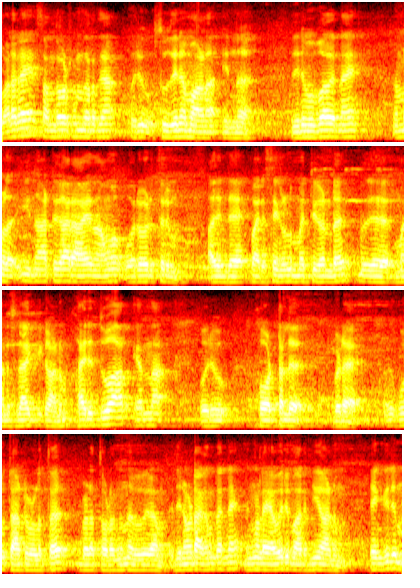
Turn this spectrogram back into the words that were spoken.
വളരെ സന്തോഷം നിറഞ്ഞ ഒരു സുദിനമാണ് ഇന്ന്. ഇതിനു മുമ്പ് തന്നെ നമ്മൾ ഈ നാട്ടുകാരായ നാം ഓരോരുത്തരും അതിന്റെ പരസ്യങ്ങളും മറ്റു കണ്ട് മനസ്സിലാക്കി കാണും. ഹരിദ്വാർ എന്ന ഒരു ഹോട്ടൽ ഇവിടെ കൂത്താട്ടുകുളത്ത് ഇവിടെ തുടങ്ങുന്ന വിവരം ഇതിനോടകം തന്നെ നിങ്ങളെ അവരും അറിഞ്ഞു കാണും. എങ്കിലും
